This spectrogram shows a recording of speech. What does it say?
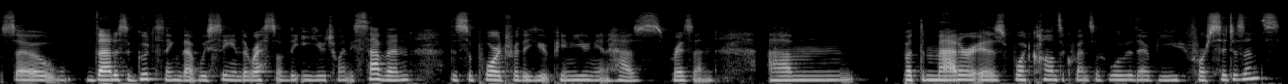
so that is a good thing that we see in the rest of the EU 27. The support for the European Union has risen. Um, but the matter is, what consequences will there be for citizens?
